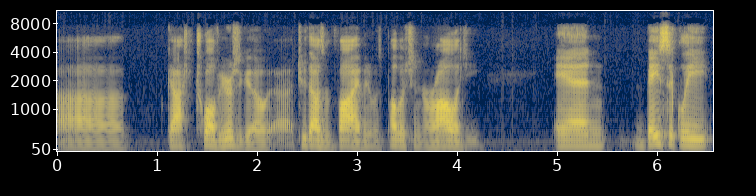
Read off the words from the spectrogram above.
uh, gosh, 12 years ago, uh, 2005, and it was published in Neurology. And basically,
